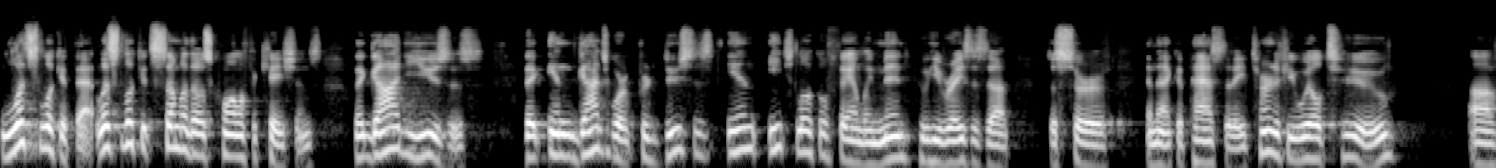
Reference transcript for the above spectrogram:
let's look at that. Let's look at some of those qualifications that God uses, that in God's work produces in each local family men who he raises up to serve in that capacity. Turn, if you will, to uh,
